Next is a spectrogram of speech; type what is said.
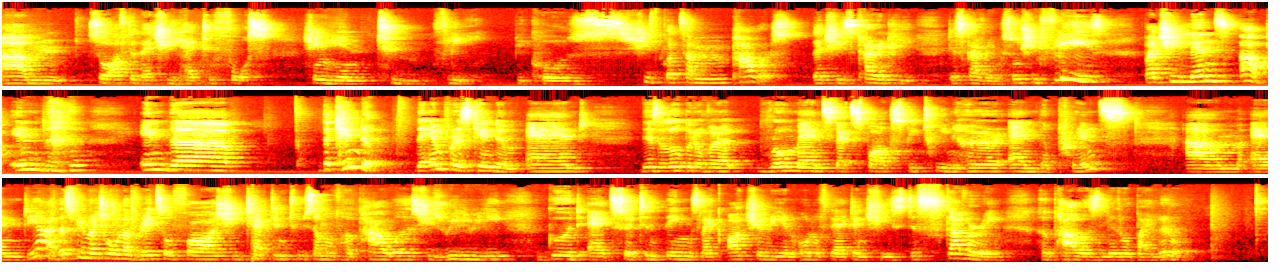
Um, so after that, she had to force Xingyin to flee because she's got some powers that she's currently discovering. So she flees, but she lands up in the in the the kingdom, the emperor's kingdom, and there's a little bit of a romance that sparks between her and the prince. Um, and yeah, that's pretty much all I've read so far. She tapped into some of her powers. She's really, really good at certain things like archery and all of that, and she's discovering her powers little by little.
